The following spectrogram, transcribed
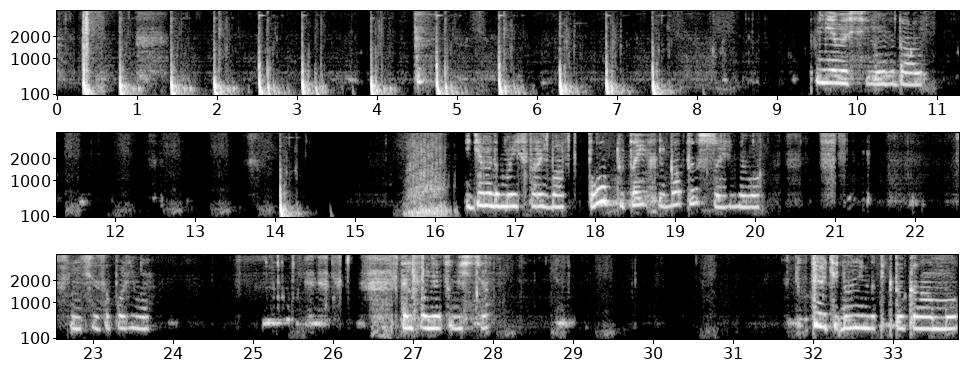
Płyniemy siną w dal. Idziemy do mojej starej bazy. O, tutaj chyba też coś było. Coś mi się zapaliło. W telefonie oczywiście. Wbijajcie do mnie na TikToka, mo...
